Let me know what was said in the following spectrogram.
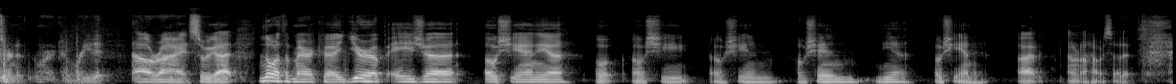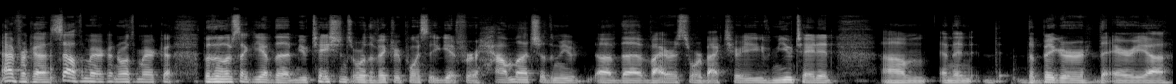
turn it where I can read it. All right. So we got North America, Europe, Asia, Oceania, o- Ocean, Ocean, Oceania, Oceania. Uh, I don't know how I said it. Africa, South America, North America. But then it looks like you have the mutations or the victory points that you get for how much of the of the virus or bacteria you've mutated. Um, and then th- the bigger the area,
